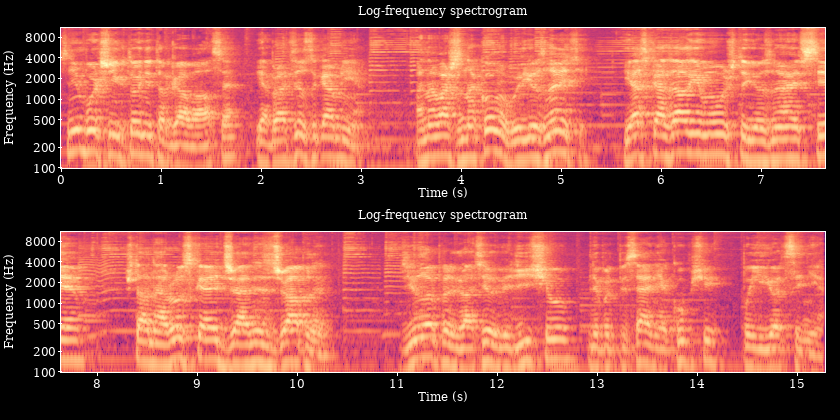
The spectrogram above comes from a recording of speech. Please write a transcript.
С ним больше никто не торговался и обратился ко мне. Она ваша знакома, вы ее знаете? Я сказал ему, что ее знают все, что она русская Джанис Джоплин. Дилер пригласил ведущего для подписания купчей по ее цене.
